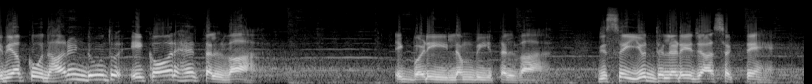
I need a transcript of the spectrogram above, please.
यदि आपको उदाहरण दूँ तो एक और है तलवार। एक बड़ी लंबी तलवार, जिससे युद्ध लड़े जा सकते हैं,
